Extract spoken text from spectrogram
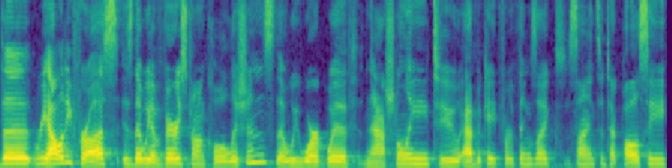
the reality for us is that we have very strong coalitions that we work with nationally to advocate for things like science and tech policy.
